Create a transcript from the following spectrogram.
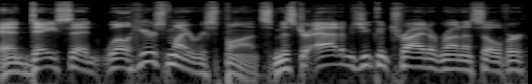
And Day said, Well, here's my response. Mr. Adams, you can try to run us over.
